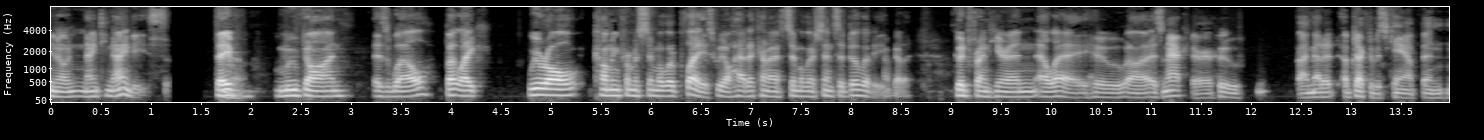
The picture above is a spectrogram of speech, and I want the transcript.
you know, 1990s. They've yeah. moved on as well, but like we were all coming from a similar place. We all had a kind of similar sensibility. I've got a good friend here in LA who uh, is an actor who I met at objectivist camp and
